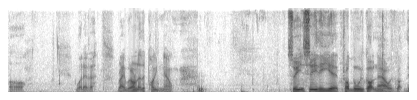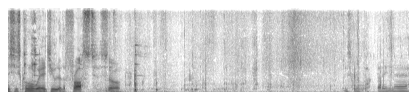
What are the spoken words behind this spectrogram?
or whatever. Right, we're on to the point now. So you can see the uh, problem we've got now. We've got this has come away due to the frost. So just going to pack that in there.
